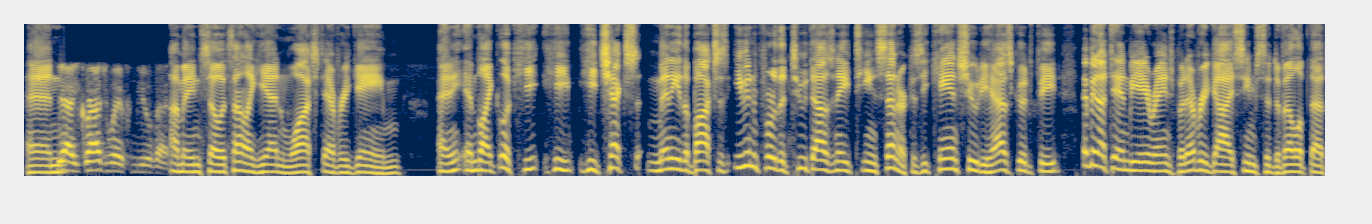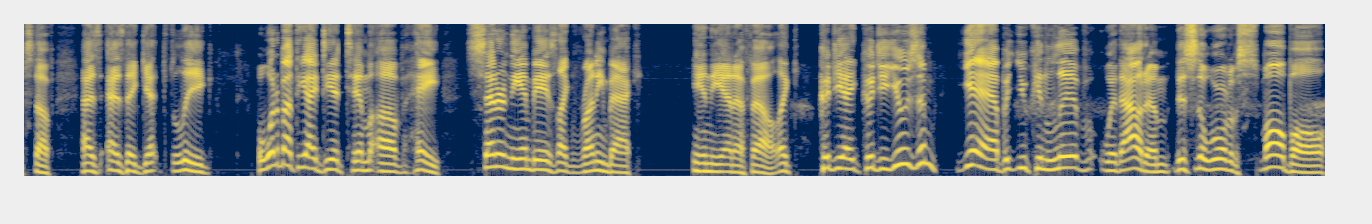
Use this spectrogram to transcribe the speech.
and yeah, he graduated from U of A. I mean, so it's not like he hadn't watched every game. And, and like, look, he, he he checks many of the boxes, even for the 2018 center, because he can shoot. He has good feet. Maybe not to NBA range, but every guy seems to develop that stuff as as they get to the league. But what about the idea, Tim, of hey, center in the NBA is like running back in the NFL? Like, could you could you use him? Yeah, but you can live without him. This is a world of small ball.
